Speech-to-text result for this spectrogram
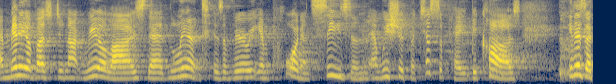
And many of us do not realize that Lent is a very important season and we should participate because it is a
